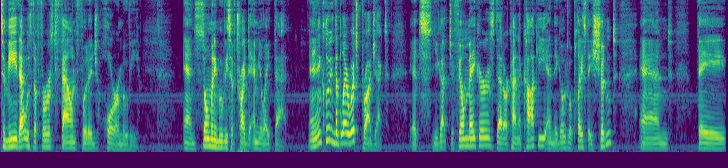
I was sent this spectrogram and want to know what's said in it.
to me, that was the first found footage horror movie. And so many movies have tried to emulate that and including the Blair Witch Project. It's you got your filmmakers that are kind of cocky and they go to a place they shouldn't, and they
